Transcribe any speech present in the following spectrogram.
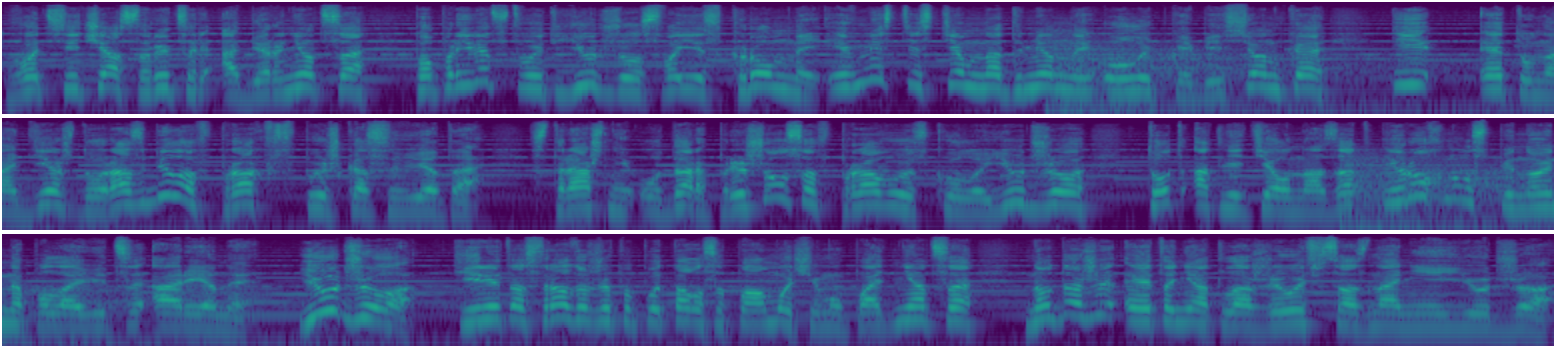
Вот сейчас рыцарь обернется, поприветствует Юджио своей скромной и вместе с тем надменной улыбкой бесенка и эту надежду разбила в прах вспышка света. Страшный удар пришелся в правую скулу Юджио, тот отлетел назад и рухнул спиной на половице арены. «Юджио!» Кирита сразу же попытался помочь ему подняться, но даже это не отложилось в сознании Юджио.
